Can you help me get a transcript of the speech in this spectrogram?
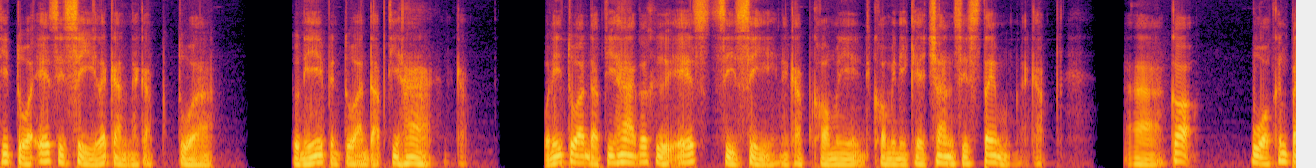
ที่ตัว s c แล้วกันนะครับ ตัวตัวนี้เป็นตัวอันดับที่5นะครับวันนี้ตัวอันดับที่ 5 ก็คือ SCC นะครับ Communication System นะครับอ่าก็บวกขึ้นไป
